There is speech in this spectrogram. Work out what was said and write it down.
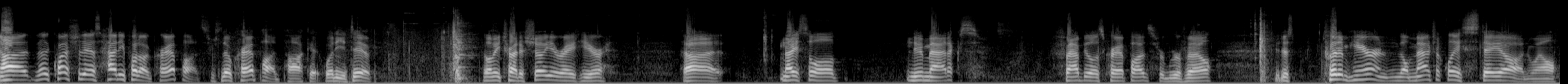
Uh, the question is, how do you put on crampons? There's no crampon pocket. What do you do? Let me try to show you right here. Uh, nice old New-Matics fabulous crampons from Grivel. You just put them here and they'll magically stay on. Well,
